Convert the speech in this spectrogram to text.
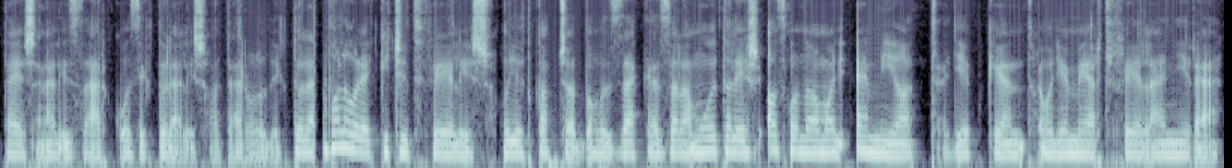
teljesen el is zárkózik tőle, el is határolódik tőle. Valahol egy kicsit fél is, hogy őt kapcsolatba hozzák ezzel a múlttal, és azt gondolom, hogy emiatt egyébként, hogy ő miért fél ennyire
